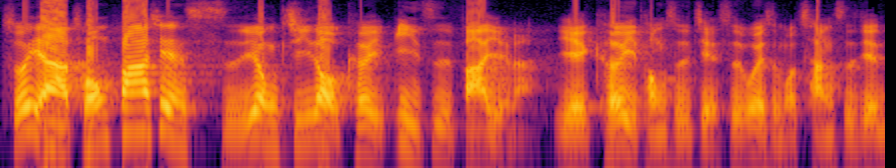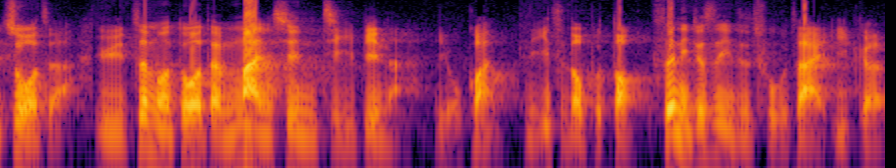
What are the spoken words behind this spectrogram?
所以啊，从发现使用肌肉可以抑制发炎啊，也可以同时解释为什么长时间坐着与这么多的慢性疾病啊有关。你一直都不动，身体就是一直处在一个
